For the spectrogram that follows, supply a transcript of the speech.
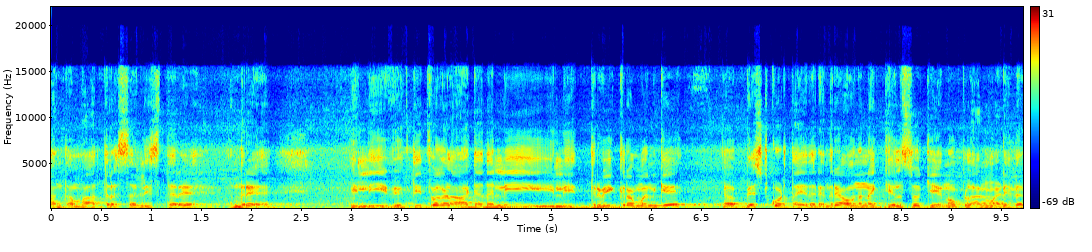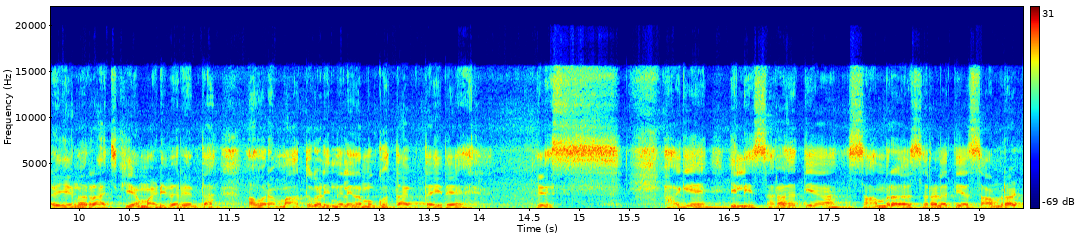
ಅಂತ ಮಾತ್ರ ಸಲ್ಲಿಸ್ತಾರೆ. ಅಂದರೆ ಇಲ್ಲಿ ವ್ಯಕ್ತಿತ್ವಗಳ ಆಟದಲ್ಲಿ ಇಲ್ಲಿ ತ್ರಿವಿಕ್ರಮನ್ಗೆ ಬೆಸ್ಟ್ ಕೊಡ್ತಾ ಇದ್ದಾರೆ. ಅಂದರೆ ಅವನನ್ನು ಗೆಲ್ಸೋಕೆ ಏನೋ ಪ್ಲಾನ್ ಮಾಡಿದ್ದಾರೆ, ಏನೋ ರಾಜಕೀಯ ಮಾಡಿದ್ದಾರೆ ಅಂತ ಅವರ ಮಾತುಗಳಿಂದಲೇ ನಮಗೆ ಗೊತ್ತಾಗ್ತಾ ಇದೆ. ಎಸ್ ಹಾಗೆ ಇಲ್ಲಿ ಸರಳತೆಯ ಸಾಮ್ರ, ಸರಳತೆಯ ಸಾಮ್ರಾಟ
